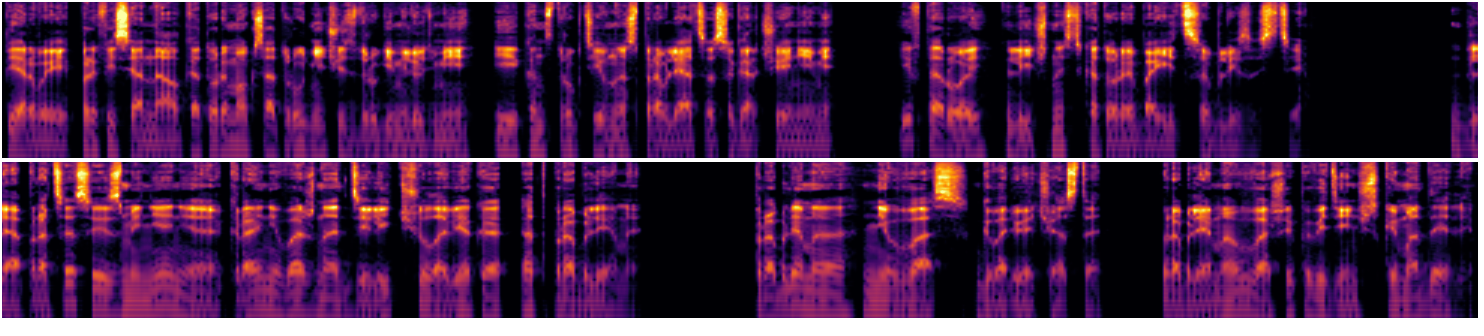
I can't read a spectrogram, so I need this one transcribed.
Первый — профессионал, который мог сотрудничать с другими людьми и конструктивно справляться с огорчениями, и второй — личность, которая боится близости. Для процесса изменения крайне важно отделить человека от проблемы. Проблема не в вас, говорю я часто, проблема в вашей поведенческой модели.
